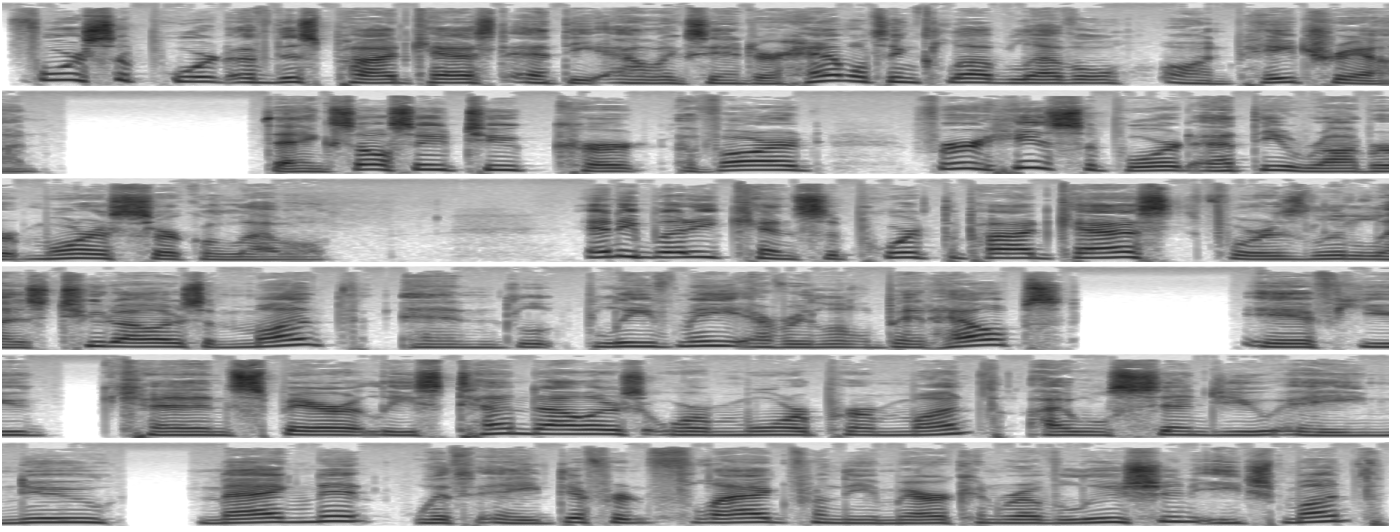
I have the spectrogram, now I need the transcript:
for support of this podcast at the Alexander Hamilton Club level on Patreon. Thanks also to Kurt Avard for his support at the Robert Morris Circle level. Anybody can support the podcast for as little as $2 a month, and believe me, every little bit helps. If you can spare at least $10 or more per month, I will send you a new magnet with a different flag from the American Revolution each month,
